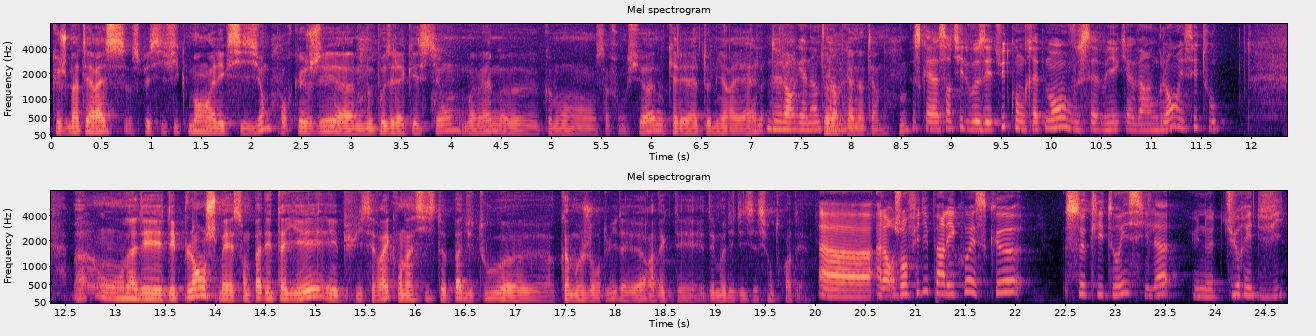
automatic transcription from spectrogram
que je m'intéresse spécifiquement à l'excision pour que j'ai à me poser la question moi-même euh, comment ça fonctionne, quelle est l'anatomie réelle de l'organe interne interne. Parce qu'à la sortie de vos études, concrètement, vous saviez qu'il y avait un gland et c'est tout. Bah, on a des, des planches, mais elles sont pas détaillées. Et puis c'est vrai qu'on n'insiste pas du tout, euh, comme aujourd'hui d'ailleurs, avec des, des modélisations 3D. Euh, alors, Jean-Philippe Parlico, est-ce que ce clitoris, il a une durée de vie?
